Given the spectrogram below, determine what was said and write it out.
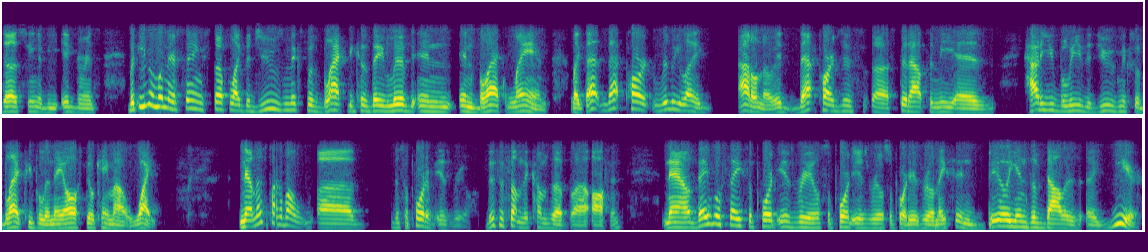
does seem to be ignorance. But even when they're saying stuff like the Jews mixed with black because they lived in in black land, like that that part really like I don't know. It that part just uh, stood out to me as how do you believe the Jews mixed with black people and they all still came out white? Now let's talk about uh, the support of Israel. This is something that comes up uh, often. Now they will say support Israel, support Israel, support Israel, and they send billions of dollars a year.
